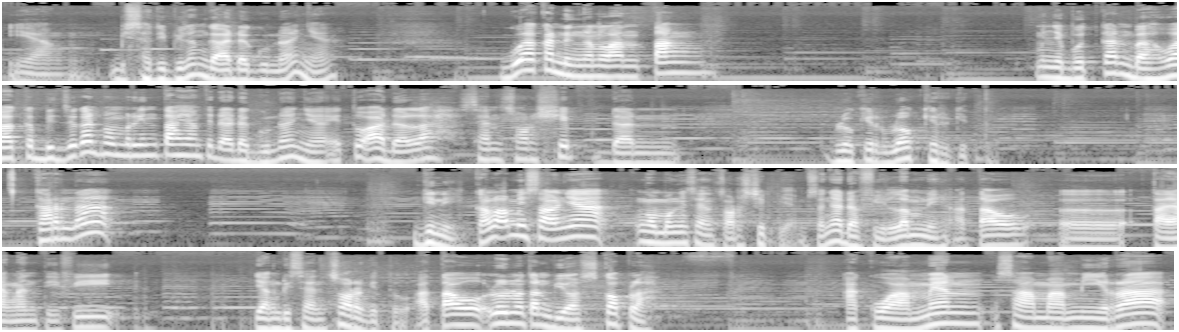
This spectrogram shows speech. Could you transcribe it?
yang bisa dibilang nggak ada gunanya, gue akan dengan lantang menyebutkan bahwa kebijakan pemerintah yang tidak ada gunanya itu adalah censorship dan blokir-blokir gitu. Karena gini, kalau misalnya ngomongin censorship ya, misalnya ada film nih atau uh, tayangan TV yang disensor gitu, atau lu nonton bioskop lah, Aquaman sama Mira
